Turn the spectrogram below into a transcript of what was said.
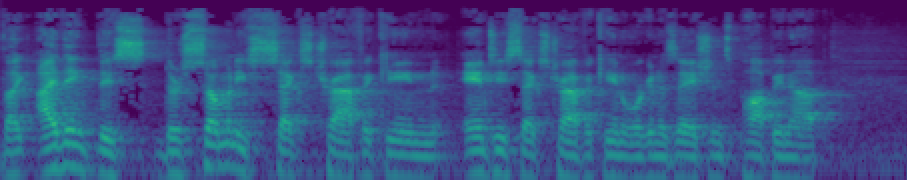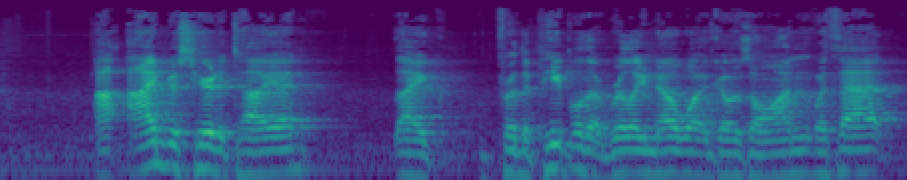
like I think this there's so many sex trafficking, anti-sex trafficking organizations popping up. I, I'm just here to tell you, like for the people that really know what goes on with that,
